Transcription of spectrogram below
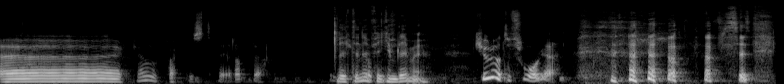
Eh, jag kan faktiskt ta reda på det. Lite nyfiken blir man ju. Kul att du frågar. Precis.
